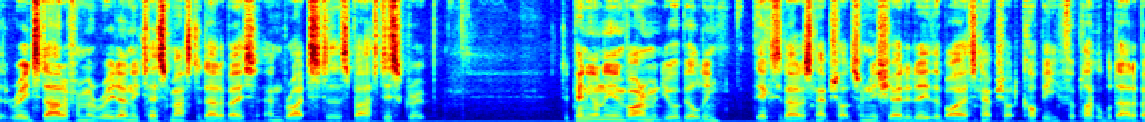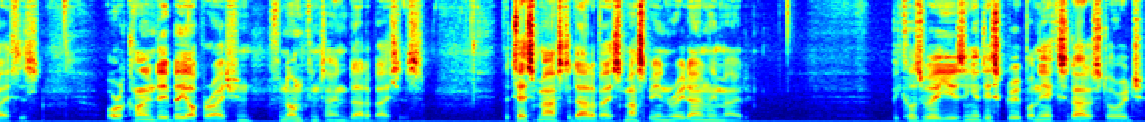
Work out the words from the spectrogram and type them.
that reads data from a read-only testmaster database and writes to the sparse disk group. Depending on the environment you are building, the Exadata snapshots are initiated either by a snapshot copy for pluggable databases or a clone DB operation for non-container databases. The testmaster database must be in read-only mode. Because we are using a disk group on the Exadata storage,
